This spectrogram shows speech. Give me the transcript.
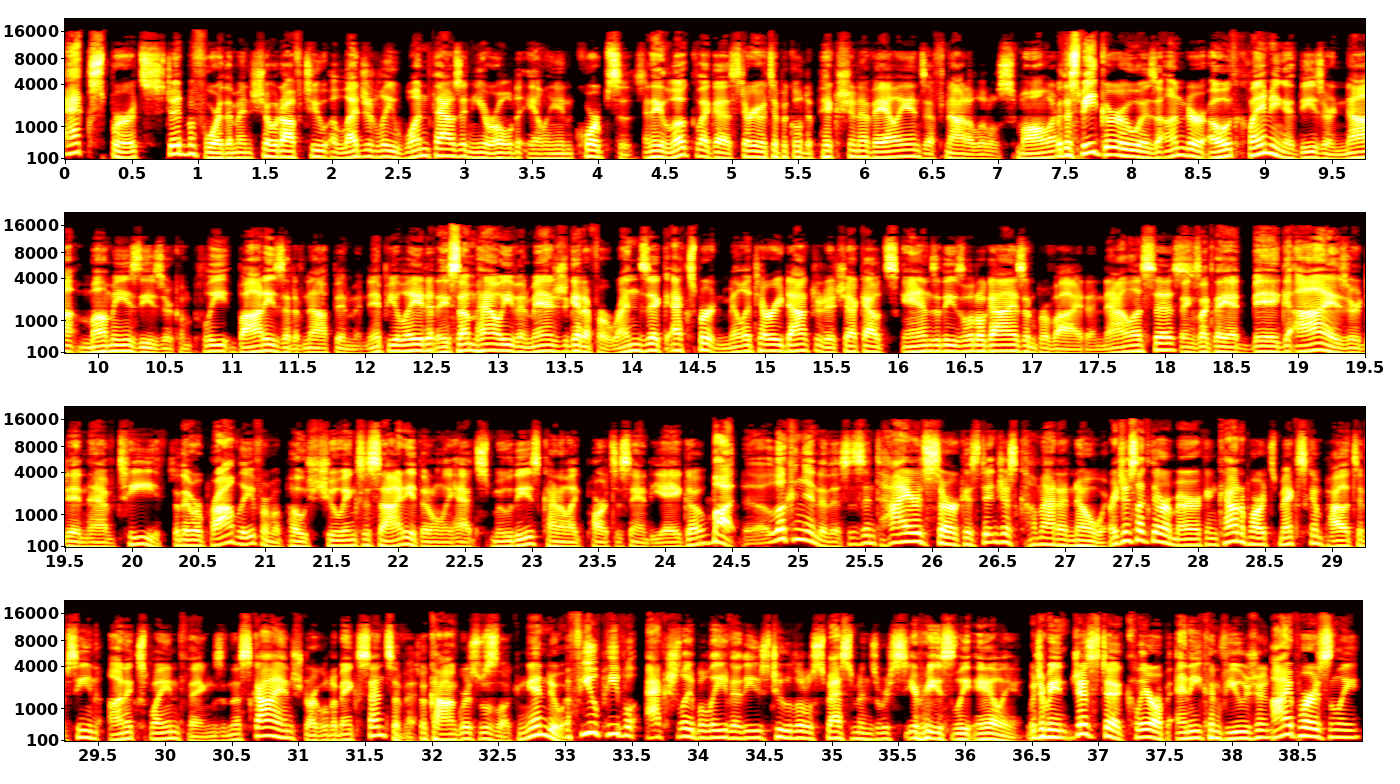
experts stood before them and showed off two allegedly 1,000 year old alien corpses. And they look like a stereotypical depiction of aliens, if not a little smaller. With the speaker who was under oath claiming that these are not mummies, these are complete bodies that have not been manipulated. They somehow even managed to get a forensic expert and military doctor to check out scans of these little guys and provide analysis. Things like they had big eyes or didn't have teeth. So they were probably from a post chewing society that only had smoothies, kind of like parts of San Diego. But uh, looking into this, this entire circus didn't just come out of nowhere. Right? Just like their American counterparts, Mexican pilots have seen unexplained things in the sky and struggle to make sense of it. So Congress was looking into it. A few people actually believe that these two little specimens were seriously alien. Which I mean, just to clear up any confusion, I personally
